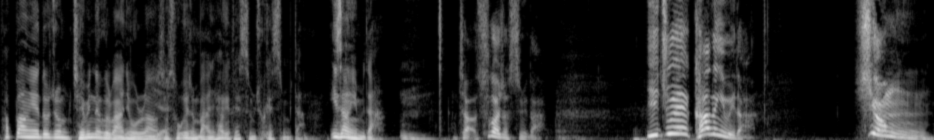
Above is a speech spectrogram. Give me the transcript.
팟빵에도 좀 재밌는 글 많이 올라와서 예. 소개 좀 많이 하게 됐으면 좋겠습니다. 이상입니다. 자 수고하셨습니다. 2주의 가능입니다. 슝.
